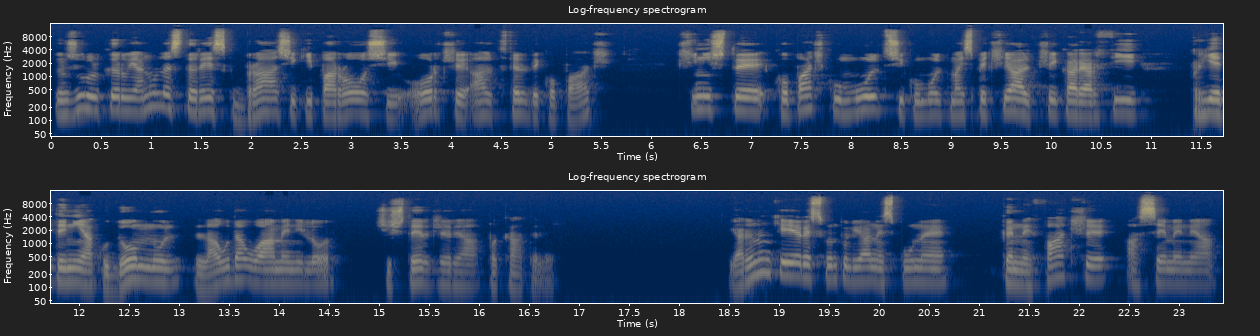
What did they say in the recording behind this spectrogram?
în jurul căruia nu lăstăresc brazi și chiparoși și orice alt fel de copaci, ci niște copaci cu mult și cu mult mai special, cei care ar fi prietenia cu Domnul, lauda oamenilor și ștergerea păcatelor. Iar în încheiere Sfântul Ioan ne spune că ne face asemenea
